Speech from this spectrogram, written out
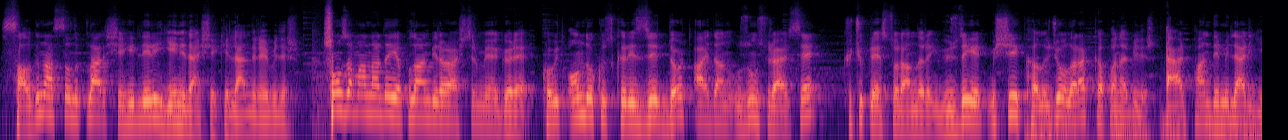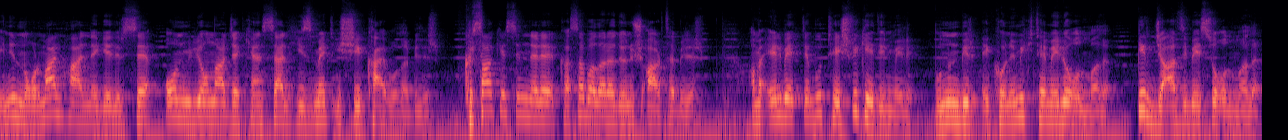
Salgın hastalıklar şehirleri yeniden şekillendirebilir. Son zamanlarda yapılan bir araştırmaya göre COVID-19 krizi 4 aydan uzun sürerse küçük restoranların %70'i kalıcı olarak kapanabilir. Eğer pandemiler yeni normal haline gelirse 10 milyonlarca kentsel hizmet işi kaybolabilir. Kırsal kesimlere, kasabalara dönüş artabilir. Ama elbette bu teşvik edilmeli. Bunun bir ekonomik temeli olmalı. Bir cazibesi olmalı.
